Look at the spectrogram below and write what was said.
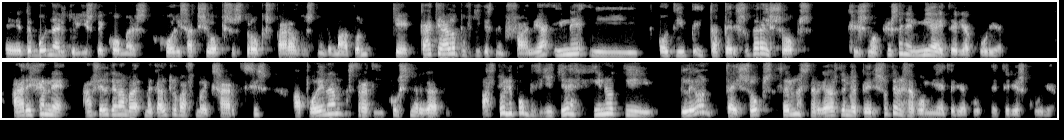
Ε, δεν μπορεί να λειτουργήσει το e-commerce χωρίς αξιόπιστους τρόπους παράδοσης των δεμάτων. Και κάτι άλλο που βγήκε στην επιφάνεια είναι η, ότι τα περισσότερα e-shops χρησιμοποιούσαν μία εταιρεία courier. Άρα είχαν, αν θέλετε, ένα μεγαλύτερο βαθμό εξάρτησης από έναν στρατηγικό συνεργάτη. Αυτό λοιπόν που βγήκε είναι ότι πλέον τα e-shops θέλουν να συνεργάζονται με περισσότερες από μία εταιρεία courier.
